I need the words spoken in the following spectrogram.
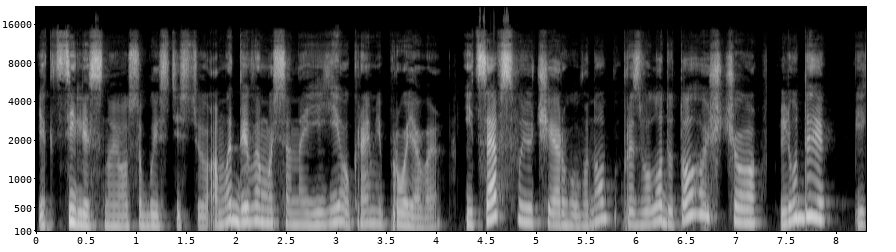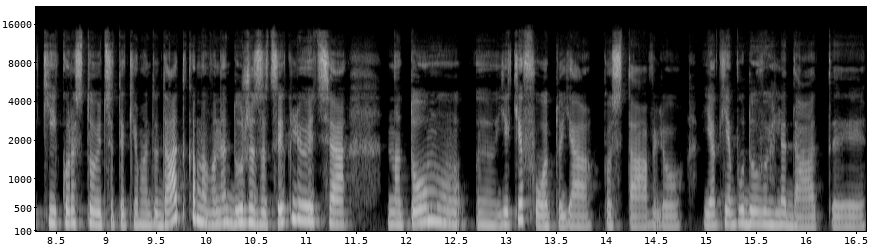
як цілісною особистістю, а ми дивимося на її окремі прояви. І це, в свою чергу, воно призвело до того, що люди, які користуються такими додатками, вони дуже зациклюються на тому, е, яке фото я поставлю, як я буду виглядати,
